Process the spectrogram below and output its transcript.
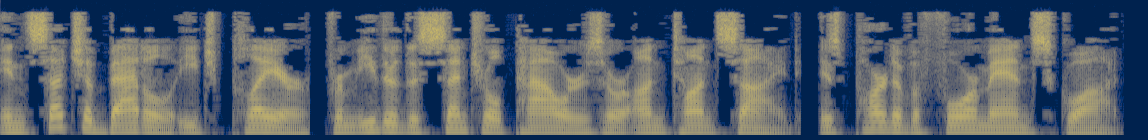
In such a battle each player, from either the Central Powers or Entente side, is part of a four-man squad.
